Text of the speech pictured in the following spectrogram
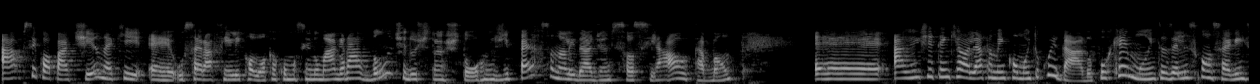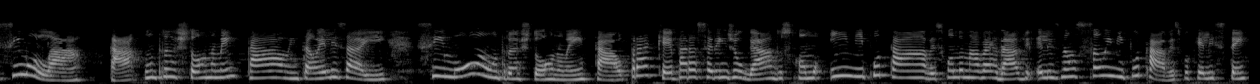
a psicopatia, né, que é, o Serafim ele coloca como sendo uma agravante dos transtornos de personalidade antissocial, tá bom? É, a gente tem que olhar também com muito cuidado, porque muitos eles conseguem simular tá? Um transtorno mental. Então, eles aí simulam um transtorno mental para quê? Para serem julgados como inimputáveis, quando na verdade eles não são inimputáveis, porque eles têm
